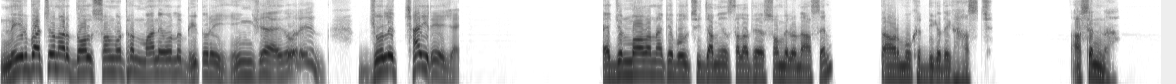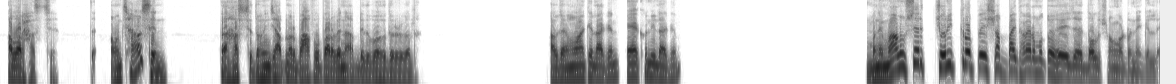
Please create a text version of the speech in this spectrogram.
নির্বাচন আর দল সংগঠন মানে হলো ভিতরে হিংসা জ্বলে ছাই রয়ে যায়। একজন মৌলানাকে বলছি, জামিয়া সালাফের সম্মেলনে আসেন আমার মুখের দিকে দেখে হাসছে। আসেন না, আবার হাসছে। আমার আসেন। তা হাসছে, তখন যে আপনার বাপও পারবে না, আপনি তো বহুদূরের কথা। আপনার মাকে ডাকেন, এখনই ডাকেন। মানে মানুষের চরিত্র পেশাব থাকার মতো হয়ে যায় দল সংগঠনে গেলে।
